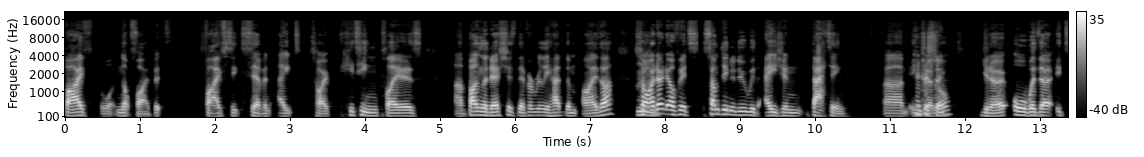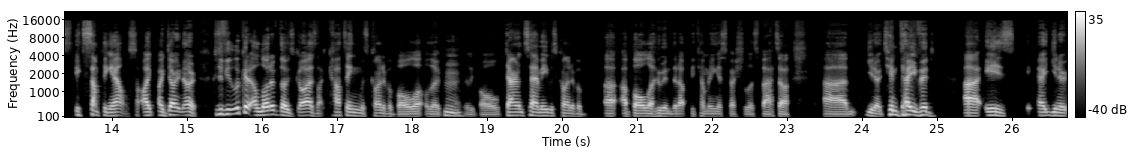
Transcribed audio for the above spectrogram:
five, well, not five, but five, six, seven, eight type hitting players. Uh, Bangladesh has never really had them either. So I Mm. don't know if it's something to do with Asian batting um, in general, you know, or whether it's it's something else. I, I don't know. Because if you look at a lot of those guys, like Cutting was kind of a bowler, although Hmm. not really bowl. Darren Sammy was kind of a, a, a bowler who ended up becoming a specialist batter. Um, you know, Tim David uh, is, uh, you know,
